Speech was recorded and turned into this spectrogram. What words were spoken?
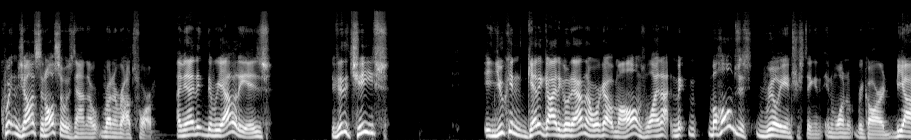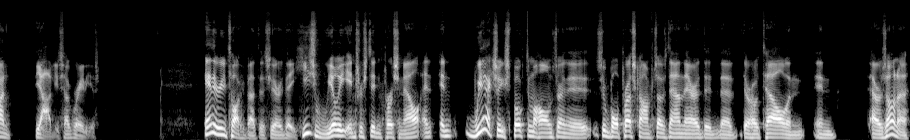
Quentin Johnston also was down there running routes for him. I mean, I think the reality is, if you're the Chiefs, and you can get a guy to go down there and work out with Mahomes. Why not? Mahomes is really interesting in, in one regard, beyond the obvious, how great he is. Andy Reid talked about this the other day. He's really interested in personnel, and and we actually spoke to Mahomes during the Super Bowl press conference. I was down there at the, the, their hotel in in Arizona,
